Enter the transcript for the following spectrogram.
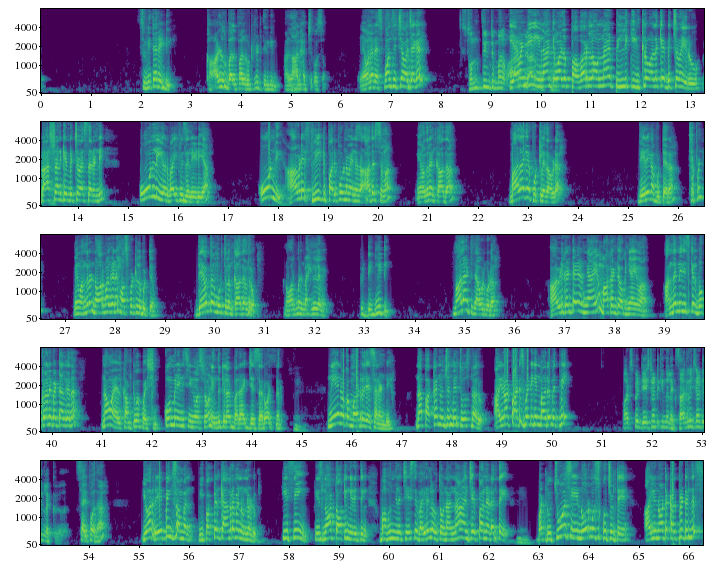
సునీత రెడ్డి కాళ్ళు బల్పాలు కొట్టినట్టు తిరిగింది వాళ్ళ నాన్న హత్య కోసం. ఏమన్నా రెస్పాన్స్ ఇచ్చావా జగన్? సొంతింటి ఏమండి. ఇలాంటి వాళ్ళు పవర్లో ఉన్న పిల్లికి ఇంట్లో వాళ్ళకే బిచ్చమయ్యారు. రాష్ట్రానికి ఏం బిచ్చం వేస్తారండి only your wife is a లేడీయా only ఆవిడే స్త్రీకి పరిపూర్ణమైన ఆదర్శమా? మేమందరం కాదా? మాలాగే పుట్టలేదు ఆవిడ? వేరేగా పుట్టారా? చెప్పండి. మేమందరం నార్మల్గానే హాస్పిటల్లో పుట్టాం. దేవతామూర్తులం కాదు అందరం. నార్మల్ మహిళలమే. విత్ డిగ్నిటీ మాలాంటిది ఆవిడ కూడా. ఆవిడకంటే న్యాయం మాకంటే ఒక న్యాయమా? అందరినీ తీసుకెళ్ళి బొక్కలోనే పెట్టాలి కదా? Now I come to a question Kommineni Srinivasa Rao ఎందుకు ఇలా బరాక్ చేశారు అంటున్నారు. ఉమ్. నేను ఒక మర్డర్ చేశానండి. నా పక్కన నుంచి మీరు చూస్తున్నారు. I you not participating in murder with me participate చేసినట్టు కింద లెక్క సహకరించినట్టు కింద లెక్క కదా. సరిపోదా? యు ఆర్ రేపింగ్ సమ్వన్ మీ పక్కన కెమెరామెన్ ఉన్నాడు. He seeing he's not talking anything బాబు నువ్వు ఇలా చేస్తే వైరల్ అవుతావు నాన్న అని చెప్పి అన్నాడు అంతే. బట్ నువ్వు చూసి నోరు మూసి కూర్చుంటే I you not a culprit in this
